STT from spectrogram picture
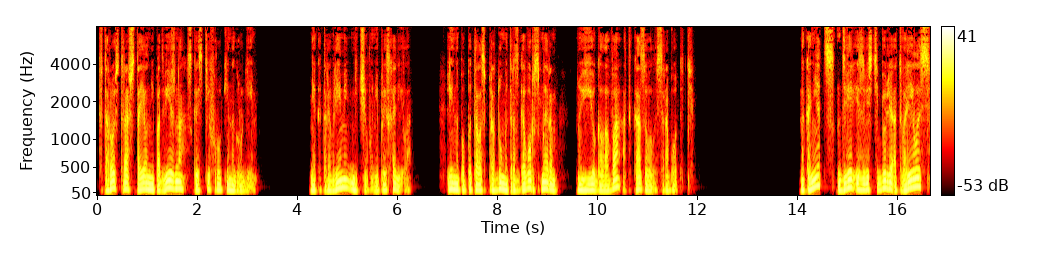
Второй страж стоял неподвижно, скрестив руки на груди. Некоторое время ничего не происходило. Лина попыталась продумать разговор с мэром, но ее голова отказывалась работать. Наконец, дверь из вестибюля отворилась,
